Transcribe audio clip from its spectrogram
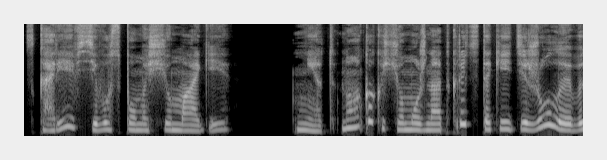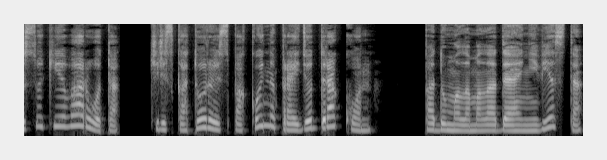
Скорее всего, с помощью магии. Нет, ну а как еще можно открыть такие тяжелые высокие ворота, через которые спокойно пройдет дракон? Подумала молодая невеста,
